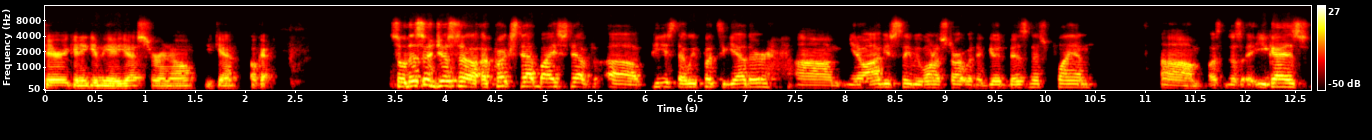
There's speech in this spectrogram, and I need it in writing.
Terri, can you give me a yes or a no? You can't. Okay. So this is just a, a quick step-by-step uh, piece that we put together. Um, you know, obviously we want to start with a good business plan. Um, you guys,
